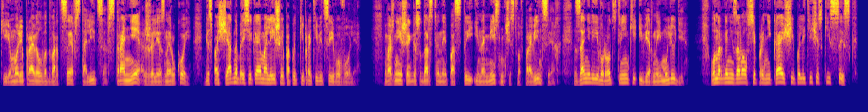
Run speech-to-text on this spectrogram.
Киомори правил во дворце, в столице, в стране железной рукой, беспощадно пресекая малейшие попытки противиться его воле. Важнейшие государственные посты и наместничества в провинциях заняли его родственники и верные ему люди. Он организовал всепроникающий политический сыск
